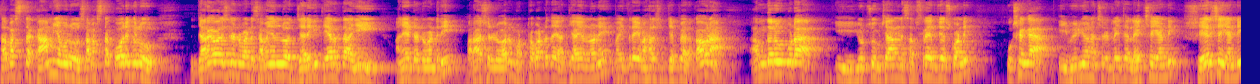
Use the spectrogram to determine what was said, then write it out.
సమస్త కామ్యములు సమస్త కోరికలు జరగవలసినటువంటి సమయంలో జరిగి తీరతాయి అనేటటువంటిది పరాశరుడు వారు మొట్టమొదటి అధ్యాయంలోనే మైత్రేయ మహర్షికి చెప్పారు. కావున అందరూ కూడా ఈ యూట్యూబ్ ఛానల్ని సబ్స్క్రైబ్ చేసుకోండి. ముఖ్యంగా ఈ వీడియో నచ్చినట్లయితే లైక్ చేయండి షేర్ చేయండి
